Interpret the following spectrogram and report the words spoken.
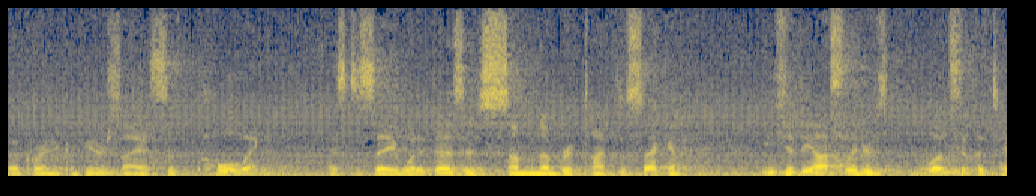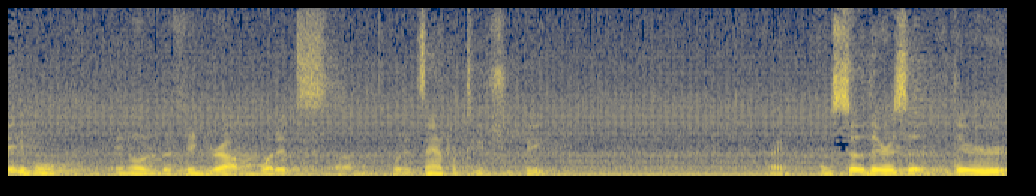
according to computer science, of polling. As to say, what it does is some number of times a second. Each of the oscillators looks at the table in order to figure out what its, um, what its amplitude should be. Right? And so there's a, there,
